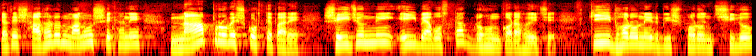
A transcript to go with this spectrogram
যাতে সাধারণ মানুষ সেখানে না প্রবেশ করতে পারে। সেই জন্যেই এই ব্যবস্থা গ্রহণ করা হয়েছে। কী ধরনের বিস্ফোরণ ছিল,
